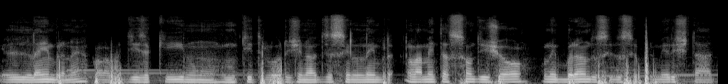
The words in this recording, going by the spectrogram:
ele lembra, né? A palavra diz aqui no, no título original diz assim, lembra lamentação de Jó, lembrando-se do seu primeiro estado.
